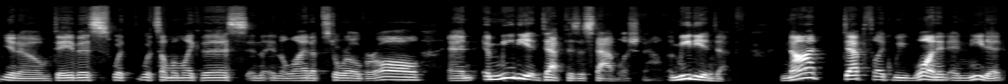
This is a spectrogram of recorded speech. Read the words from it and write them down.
you know, Davis with with someone like this in the in the lineup Storr overall, and immediate depth is established now. Immediate mm-hmm. depth, not depth like we want it and need it.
